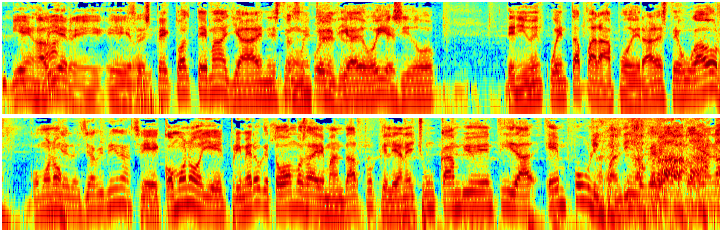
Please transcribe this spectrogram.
Bien, Javier, eh, eh, Sí. respecto al tema, ya en este No momento, en el día de hoy, he sido tenido en cuenta para apoderar a este jugador. ¿Cómo no? ¿Quién es Jerry Mina? Sí. Eh, ¿Cómo no? Y el primero que todo vamos a demandar porque le han hecho un cambio de identidad en público. Han dicho que es ecuatoriano.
